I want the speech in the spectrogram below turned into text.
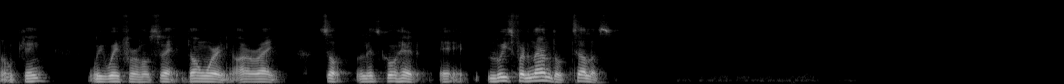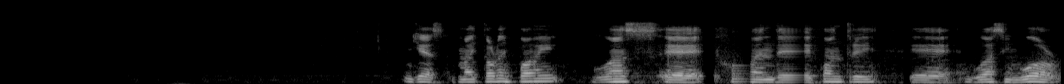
Okay, we wait for Jose. Don't worry. All right. So let's go ahead. Eh, Luis Fernando, tell us. Yes, my turning point was uh, when the country uh, was in war.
